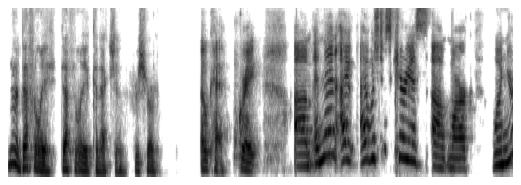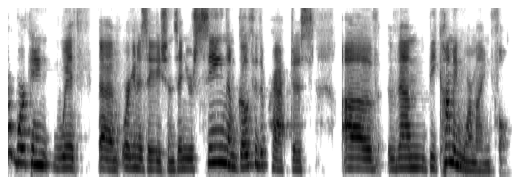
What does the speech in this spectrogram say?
No, definitely, definitely a connection for sure. Okay, great. Um, and then I, I was just curious, uh, Mark, when you're working with um, organizations and you're seeing them go through the practice of them becoming more mindful,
